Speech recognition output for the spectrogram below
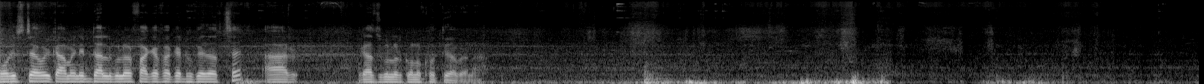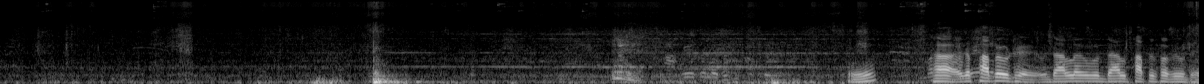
মরিচটা ওই কামিনীর ডালগুলোর ফাঁকে ফাঁকে ঢুকে যাচ্ছে আর গাছগুলোর কোনো ক্ষতি হবে না? হ্যাঁ এটা ফাঁপে উঠে ডাল ডাল ফাঁপে ফাঁপে উঠে।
